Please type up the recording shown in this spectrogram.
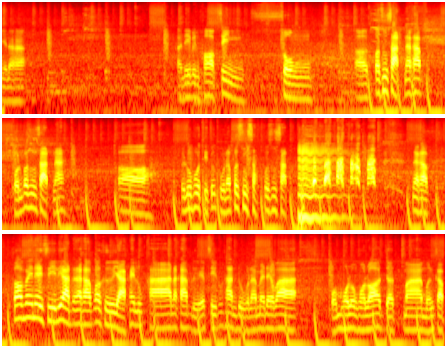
นี่นะฮะอันนี้เป็นคอกซิ่งทรงปศุสัตว์นะครับ ผลปศุสัตว์นะก็ไม่รู้พูดผิดทุกถูนะปศุสัตว์ปศุสัตว์นะครับก็ไม่ได้ซีเรียสนะครับก็คืออยากให้ลูกค้านะครับหรือ FC ทุกท่านดูนะไม่ได้ว่าผมหัวลงหัวล้อจะมาเหมือนกับ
